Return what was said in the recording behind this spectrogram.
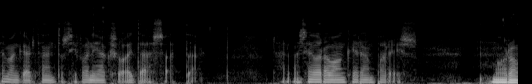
tämän kertaan tosi fani jakso oli tässä, että lähdetään seuraavan kerran parissa. Moro.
